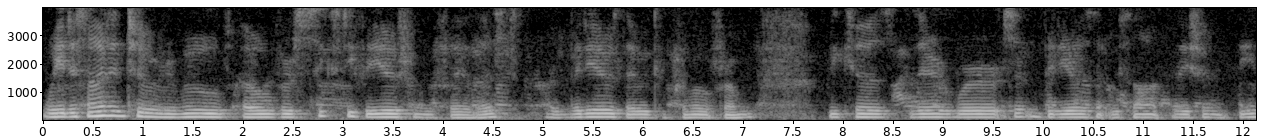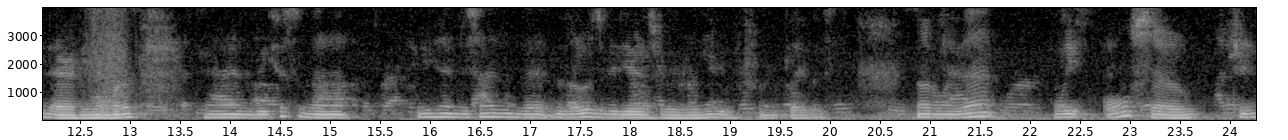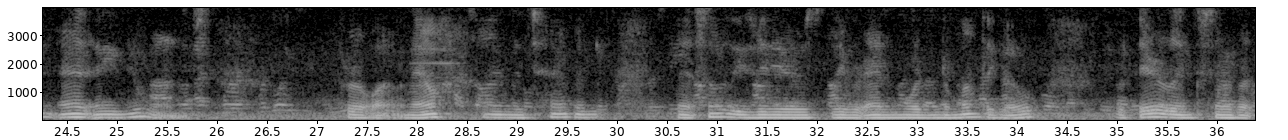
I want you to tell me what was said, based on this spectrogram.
We decided to remove over 60 videos from the playlist, the videos that we could promote from, because there were certain videos that we thought they shouldn't be there anymore, and because of that, we had decided that those videos were removed from the playlist. Not only that, we also didn't add any new ones for a while Mm-hmm. happened that some of these videos, they were added more than a month ago, but their links are about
